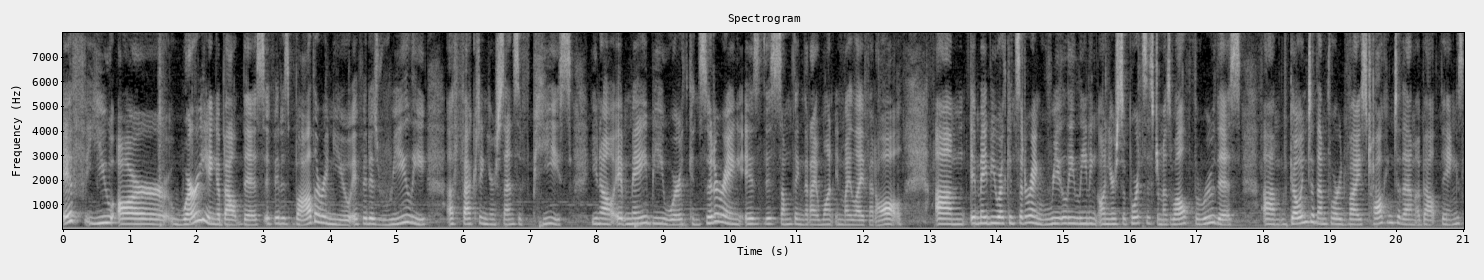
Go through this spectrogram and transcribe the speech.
if you are worrying about this, if it is bothering you, if it is really affecting your sense of peace, you know, it may be worth considering is this something that I want in my life at all? Um, it may be worth considering really leaning on your support system as well through this, um, going to them for advice, talking to them about things,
